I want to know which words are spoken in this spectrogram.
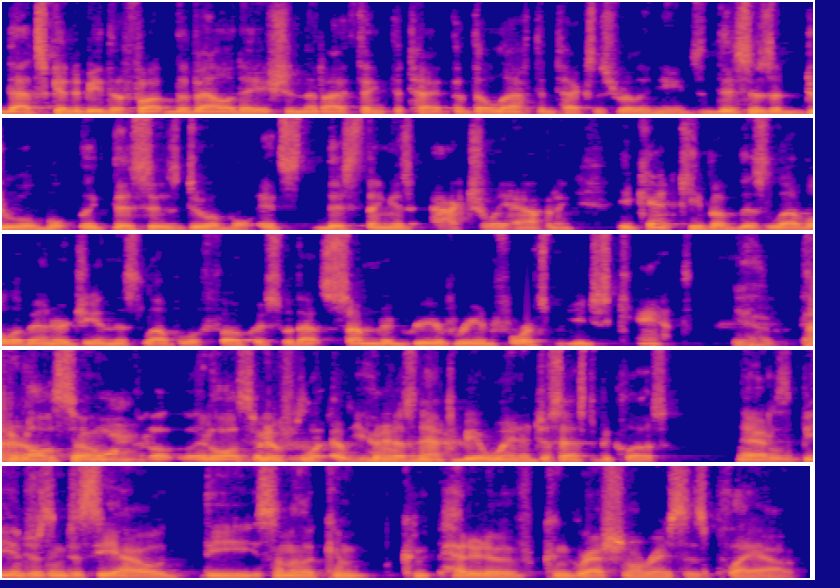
that's going to be the the validation that I think the te- that the left in Texas really needs. This is a doable, like this is doable. It's this thing is actually happening. You can't keep up this level of energy and this level of focus without some degree of reinforcement. You just can't. Yeah, but um, it also yeah. it'll, it'll, also, but, it, but it doesn't have to be a win. It just has to be close. Yeah, it'll be interesting to see how the some of the com- competitive congressional races play out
